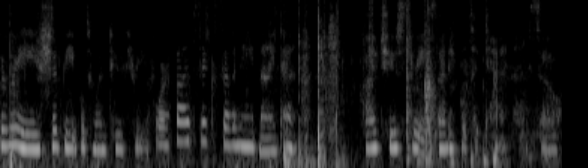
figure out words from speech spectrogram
3 should be equal to 1, 2, 3, 4, 5, 6, 7, 8, 9, 10. 5 choose 3. Is that equal to 10? So,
